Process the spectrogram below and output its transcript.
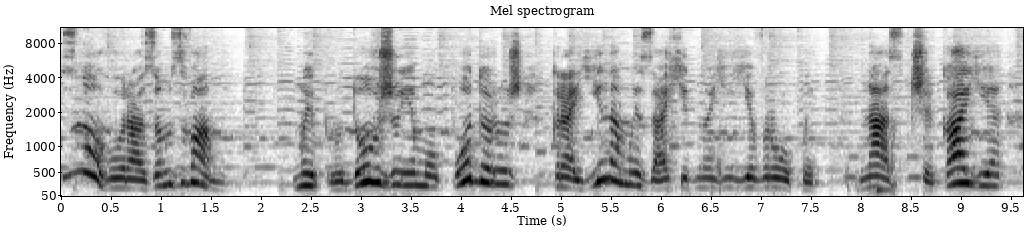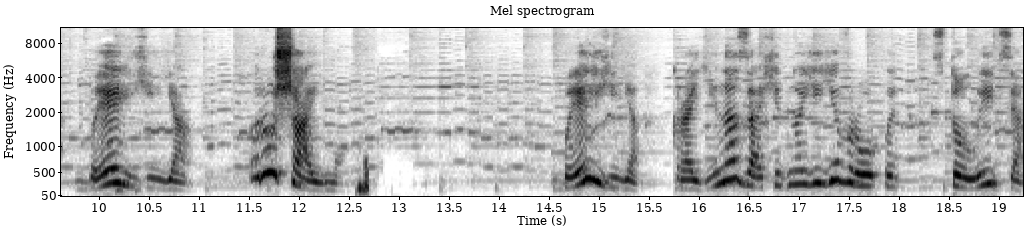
знову разом з вами. Ми продовжуємо подорож країнами Західної Європи. Нас чекає Бельгія. Рушаймо. Бельгія країна Західної Європи, столиця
